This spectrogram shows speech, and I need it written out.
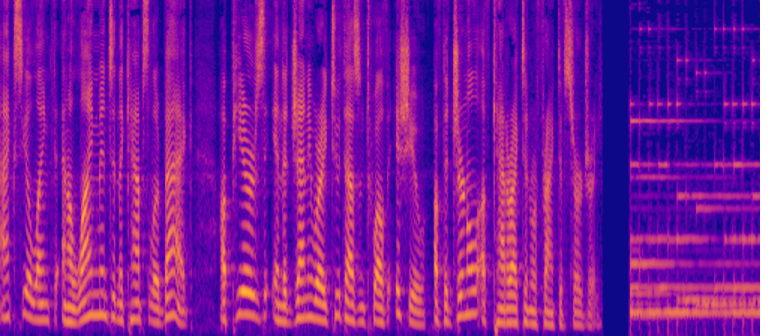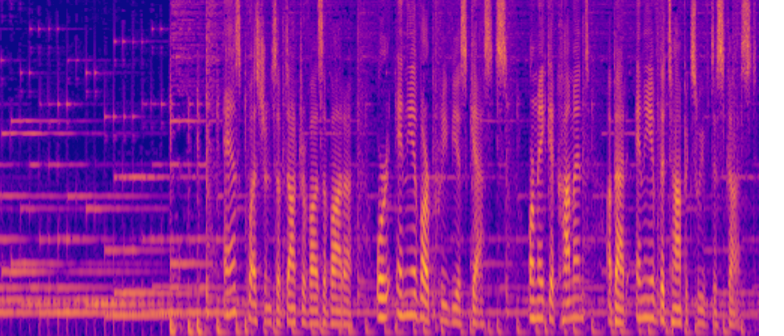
Axial Length and Alignment in the Capsular Bag, appears in the January 2012 issue of the Journal of Cataract and Refractive Surgery. Ask questions of Dr. Vasavada or any of our previous guests, or make a comment about any of the topics we've discussed.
